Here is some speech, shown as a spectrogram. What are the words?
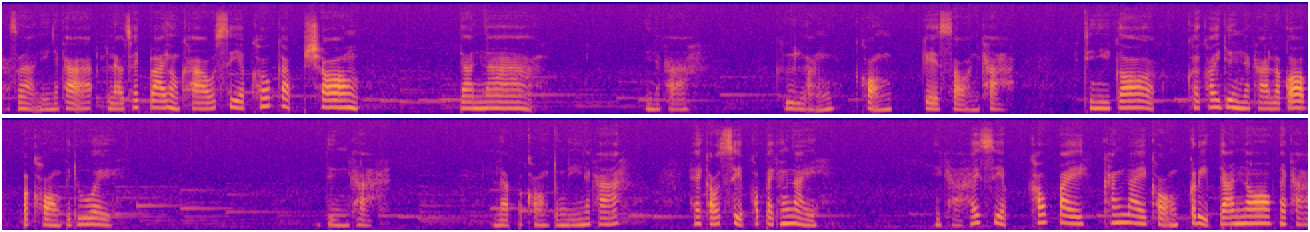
ลักษณะนี้นะคะ แล้วใช้ปลายของเขาเสียบเข้ากับช่องด้านหน้า นี่นะคะ คือหลังของเกสรค่ะ ทีนี้ก็ค่อยๆดึงนะคะ แล้วก็ประคองไปด้วย ดึงค่ะ และประคองตรงนี้นะคะ ให้เขาเสียบเข้าไปข้างในนี่ค่ะ ให้เสียบเข้าไปข้างในของกรีบด้านนอกนะคะ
